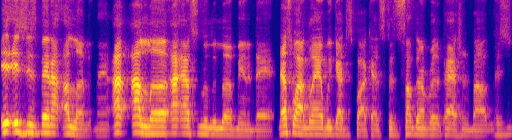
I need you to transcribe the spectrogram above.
It, it's just been, I, I love it, man. I, I love, I absolutely love being a dad. That's why I'm glad we got this podcast because it's something I'm really passionate about. Because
